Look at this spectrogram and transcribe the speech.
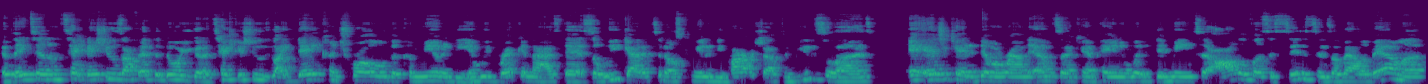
If they tell them to take their shoes off at the door, you're to take your shoes. Like they control the community and we recognize that. So we got into those community barbershops and beauty salons and educated them around the Amazon campaign and what it did mean to all of us as citizens of Alabama.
